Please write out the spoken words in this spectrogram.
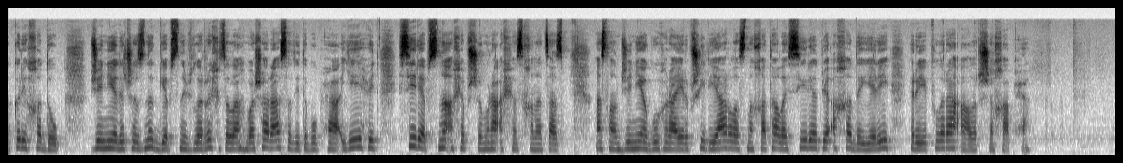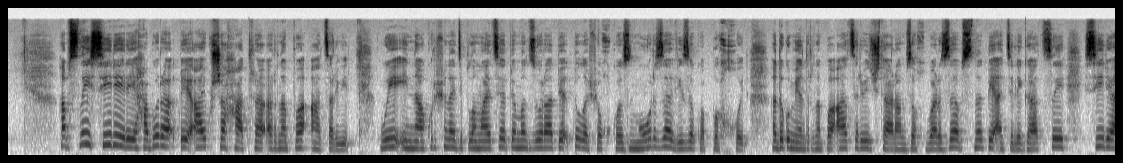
акыр ихадоуп. Бжьаниа даҽазныкгьы Аԥсны жәлар рыхьӡала Башар Асад ҳәа иеиҳәеит Сирия Аԥсны ахьыԥшымра ахьазханаҵаз. Асламбжьаниа гәыӷраа ирԥшит иаарласны хаҭала Сириатәи ахадеи иареи реиԥылара алыршахап ҳәа. Аԥсни Сириеи реиҳабыратәи аиқәшаҳаҭра рнапы аҵарҩит. Уи инақәыршәаны адипломатиатәи амаҵзуратәи тәыла шәҟәқәа змоу рзы авизақәа ԥыххоит. Адокумент рнапы аҵарҩит шьҭаарамза хәба рзы Аԥснытәи аделегациеи Сириа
